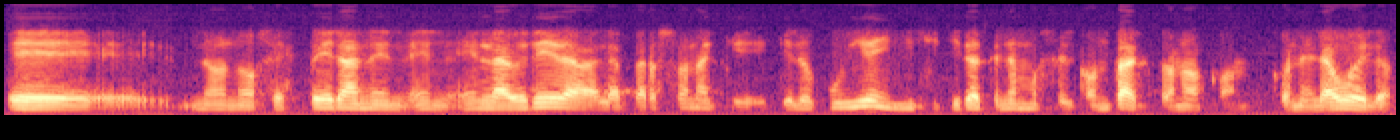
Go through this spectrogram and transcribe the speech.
eh, no nos esperan en, la vereda la persona que, lo cuide y ni siquiera tenemos el contacto ¿no? con, el abuelo.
